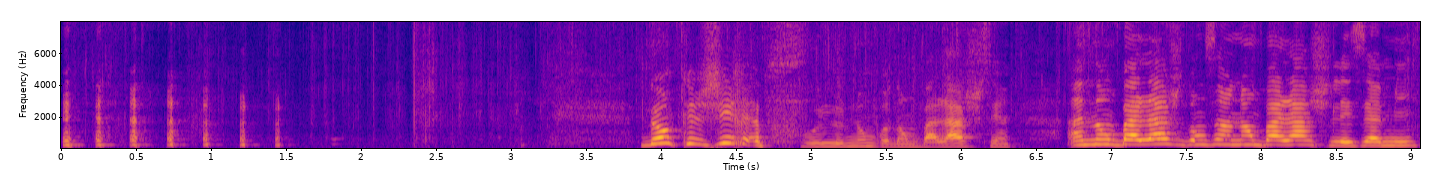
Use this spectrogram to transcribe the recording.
Donc, j'ai... Le nombre d'emballages, c'est un emballage dans un emballage, les amis.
